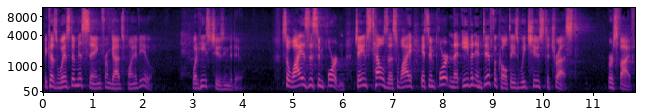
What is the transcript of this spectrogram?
Because wisdom is seeing from God's point of view what he's choosing to do. So, why is this important? James tells us why it's important that even in difficulties, we choose to trust. Verse 5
